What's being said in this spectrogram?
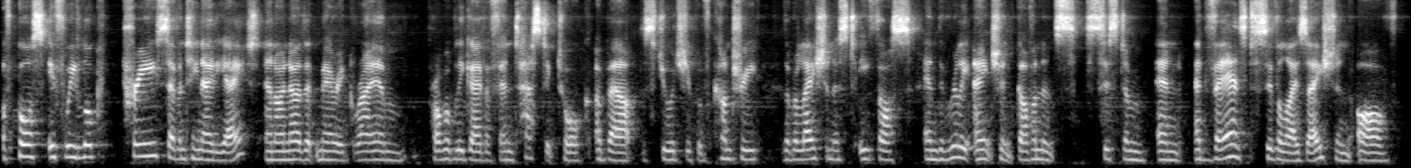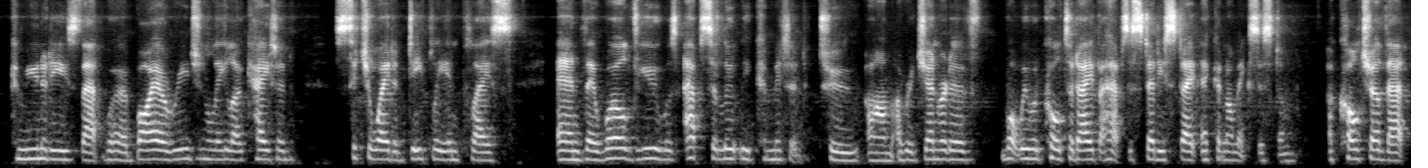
Of course, if we look pre 1788, and I know that Mary Graham probably gave a fantastic talk about the stewardship of country, the relationist ethos, and the really ancient governance system and advanced civilization of communities that were bioregionally located, situated deeply in place, and their worldview was absolutely committed to um, a regenerative, what we would call today perhaps a steady state economic system, a culture that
